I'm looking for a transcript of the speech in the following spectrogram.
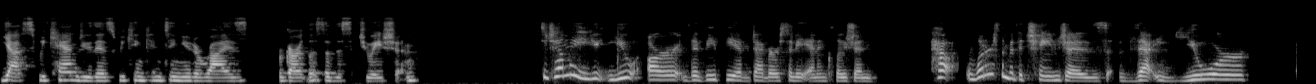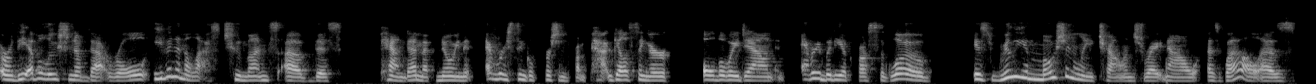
yes, we can do this. We can continue to rise regardless of the situation. So tell me, you, you are the VP of Diversity and Inclusion. How, what are some of the changes that your, or the evolution of that role, even in the last two months of this pandemic, knowing that every single person from Pat Gelsinger all the way down and everybody across the globe is really emotionally challenged right now as well as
